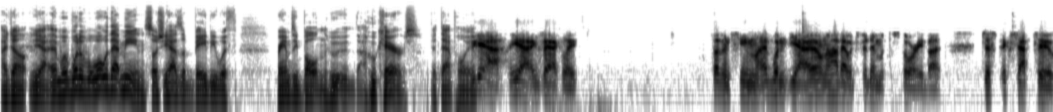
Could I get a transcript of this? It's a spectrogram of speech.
I don't. Yeah, and what what what would that mean? So she has a baby with Ramsay Bolton. Who who cares at that point? Yeah, yeah, exactly. Doesn't seem it wouldn't. Yeah, I don't know how that would fit in with the story, but just except to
